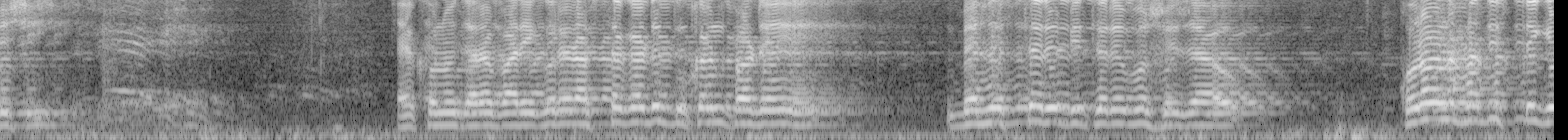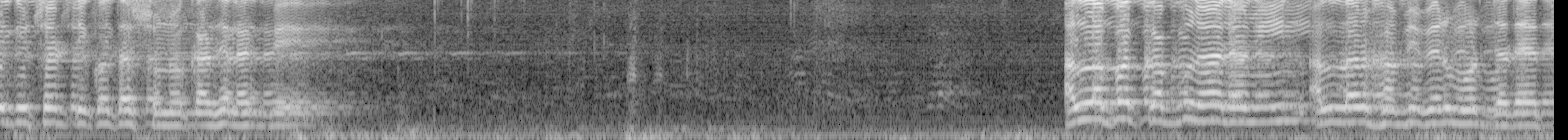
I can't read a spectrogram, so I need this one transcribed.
বেশি। এখনও যারা বাড়ি করে রাস্তাঘাটে দোকান পাড়ে বেহেস্তের ভিতরে বসে যাও। কোরআন হাদিস থেকে দু চারটি কথা শোনো, কাজে লাগবে। আল্লাহ পাক রব্বুল আলামিন আল্লাহর হাবিবের মর্যাদা এত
